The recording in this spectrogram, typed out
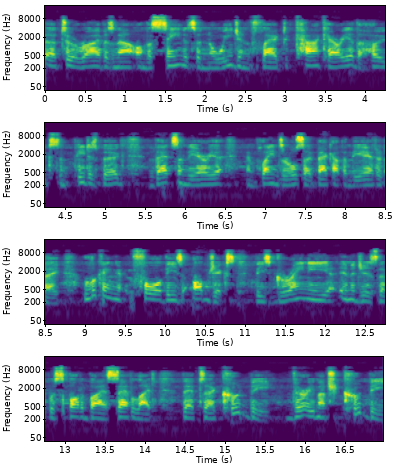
uh, to arrive is now on the scene. It's a Norwegian flagged car carrier, the Höegh St. Petersburg. That's in the area, and planes are also back up in the air today looking for these objects, these grainy images that were spotted by a satellite that uh, could be very much could be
